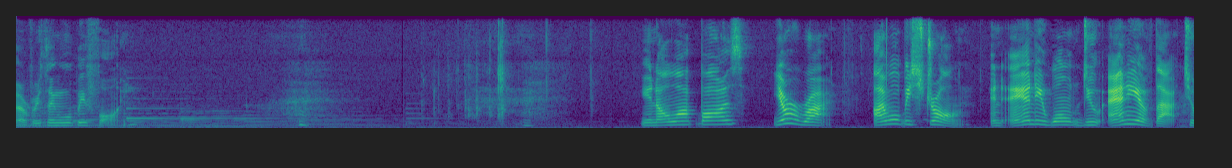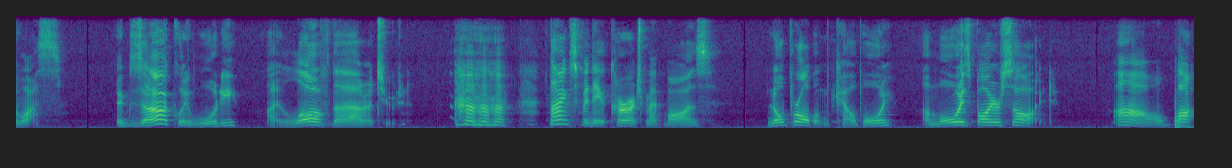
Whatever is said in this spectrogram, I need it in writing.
Everything will be fine. You know what, boys? You're right. I will be strong, and Andy won't do any of that to us. Exactly, Woody. I love that attitude. Thanks for the encouragement, Buzz. No problem, cowboy. I'm always by your side. Oh, but.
